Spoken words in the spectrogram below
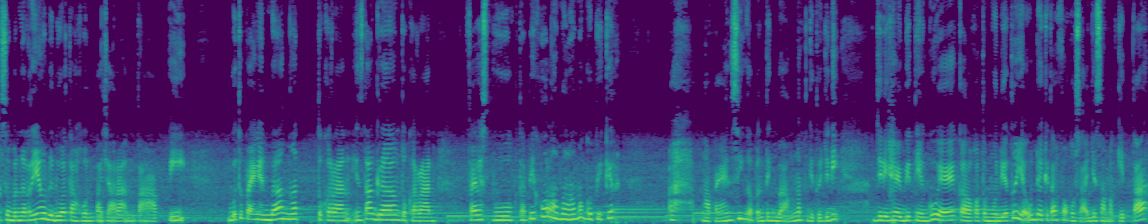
sebenarnya udah dua tahun pacaran tapi gue tuh pengen banget tukeran Instagram tukeran Facebook. Tapi kok lama-lama gue pikir ah ngapain sih? Nggak penting banget gitu. Jadi jadi habitnya gue kalau ketemu dia tuh ya udah kita fokus aja sama kita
